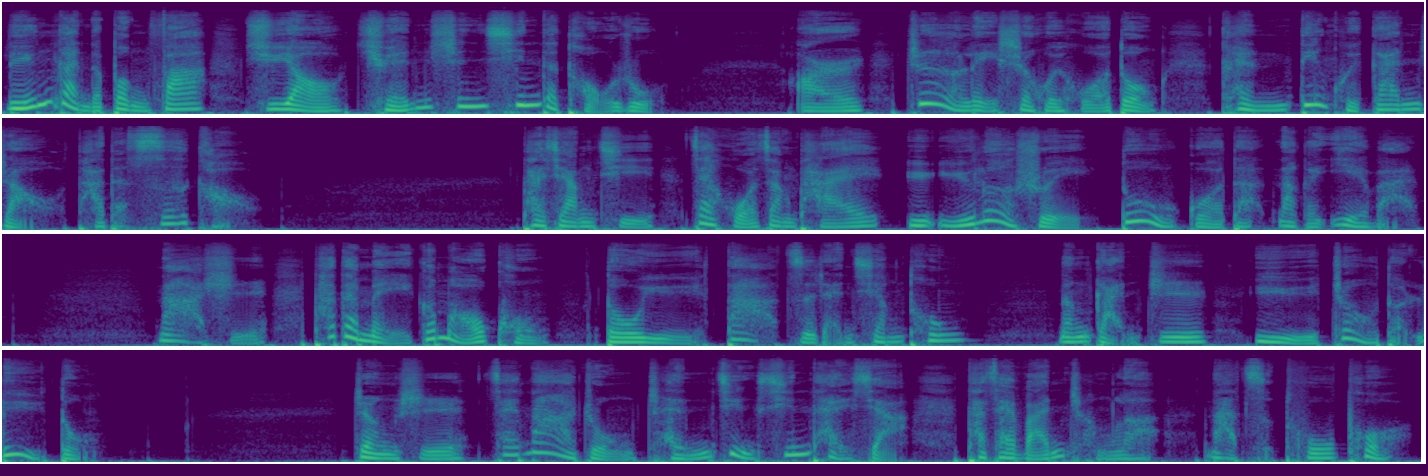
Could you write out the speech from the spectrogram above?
灵感的迸发需要全身心的投入，而这类社会活动肯定会干扰他的思考。他想起在火葬台与余乐水度过的那个夜晚，那时他的每个毛孔都与大自然相通。能感知宇宙的律动。正是在那种沉静心态下，他才完成了那次突破。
